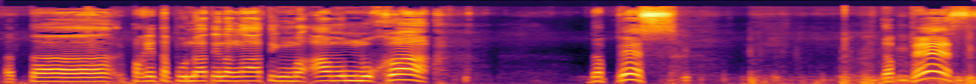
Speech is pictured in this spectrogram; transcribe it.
At ah, ipakita po natin ang ating maamong muka The best The best!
